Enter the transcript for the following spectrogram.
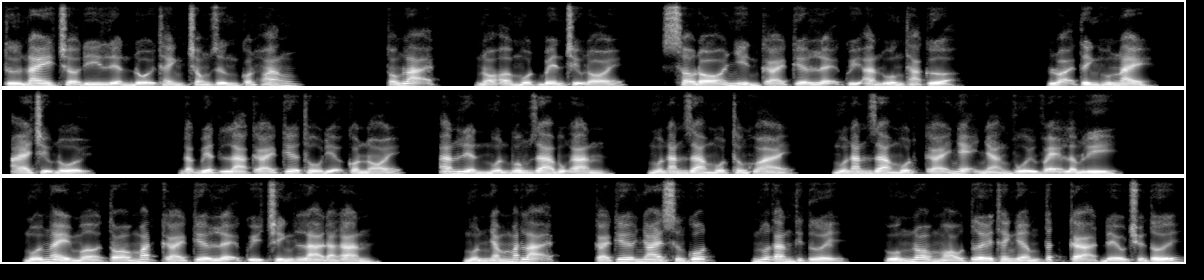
từ nay trở đi liền đổi thành trong rừng con hoang. Tóm lại, nó ở một bên chịu đói, sau đó nhìn cái kia lệ quỷ ăn uống thả cửa. Loại tình huống này, ai chịu nổi? Đặc biệt là cái kia thổ địa còn nói, ăn liền muốn bung ra bụng ăn, muốn ăn ra một thông khoái, muốn ăn ra một cái nhẹ nhàng vui vẻ lâm ly. Mỗi ngày mở to mắt cái kia lệ quỷ chính là đang ăn. Muốn nhắm mắt lại, cái kia nhai xương cốt, nuốt ăn thịt tươi, uống no máu tươi thanh âm tất cả đều chuyển tới,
